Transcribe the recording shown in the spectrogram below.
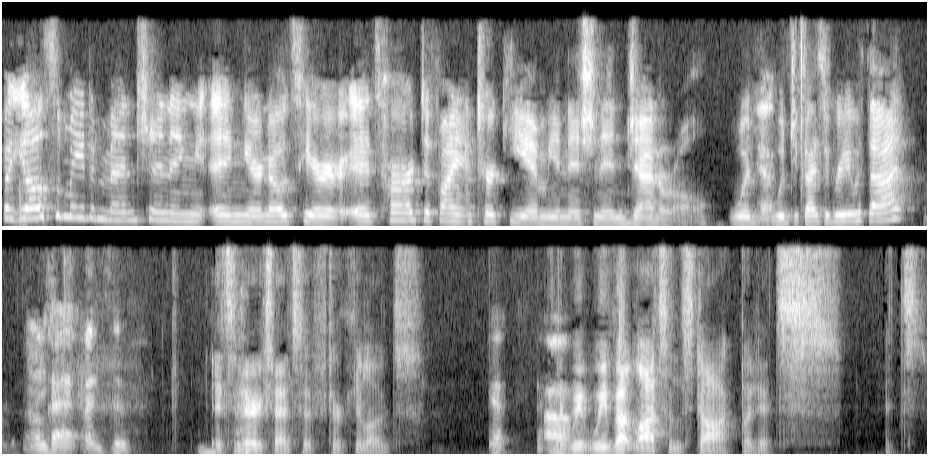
But you also made a mention in, in your notes here. It's hard to find turkey ammunition in general. Would Yeah. Would you guys agree with that? it's Okay. expensive. It's very expensive turkey loads. Yeah. Um, we, we've got lots in stock, but it's it's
